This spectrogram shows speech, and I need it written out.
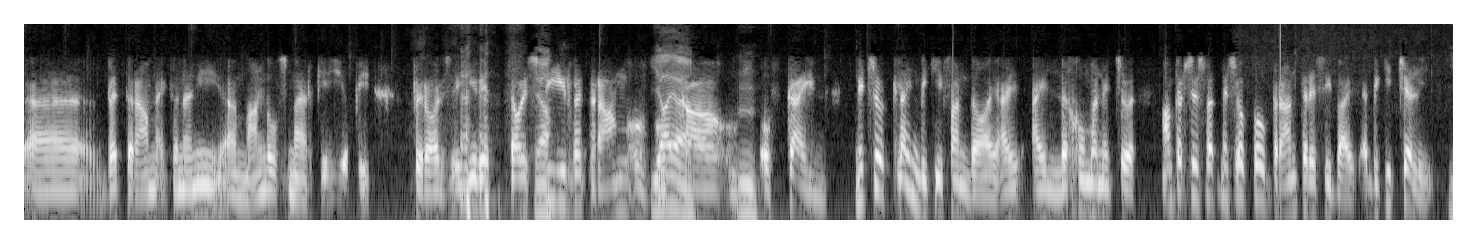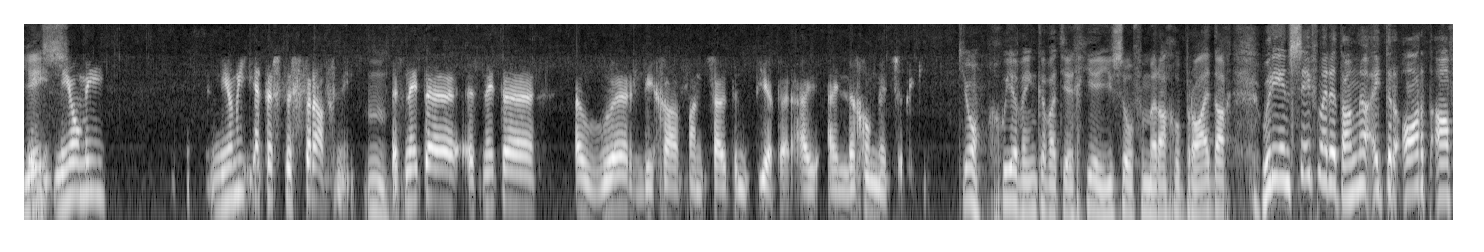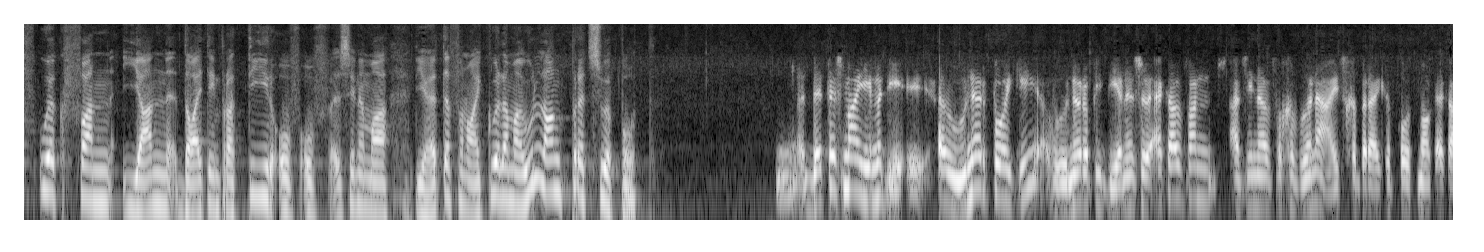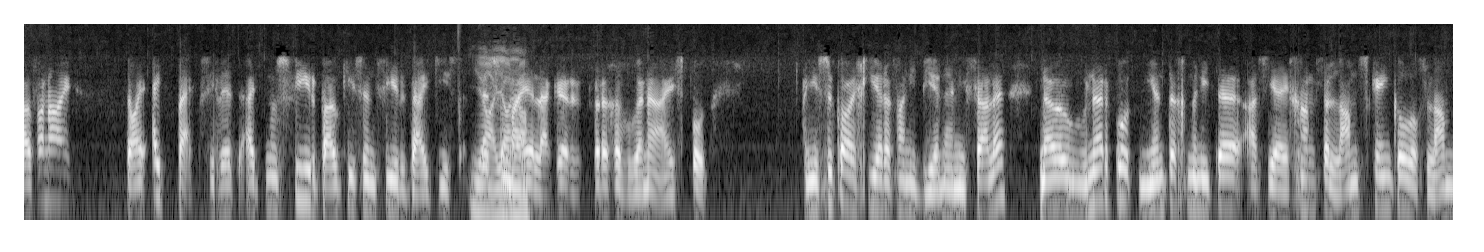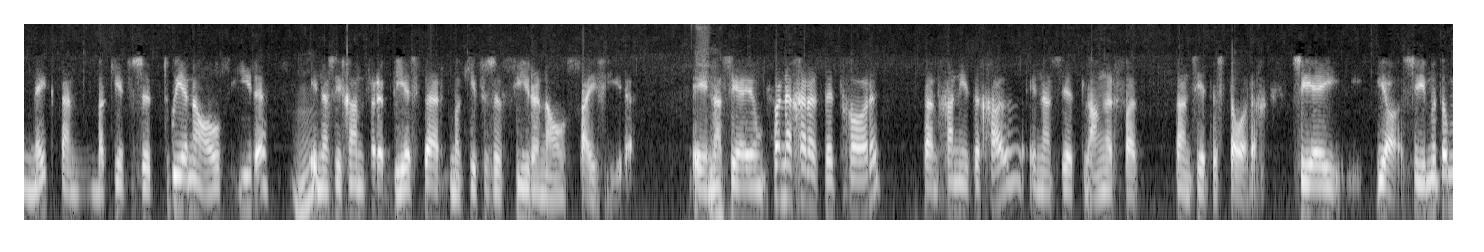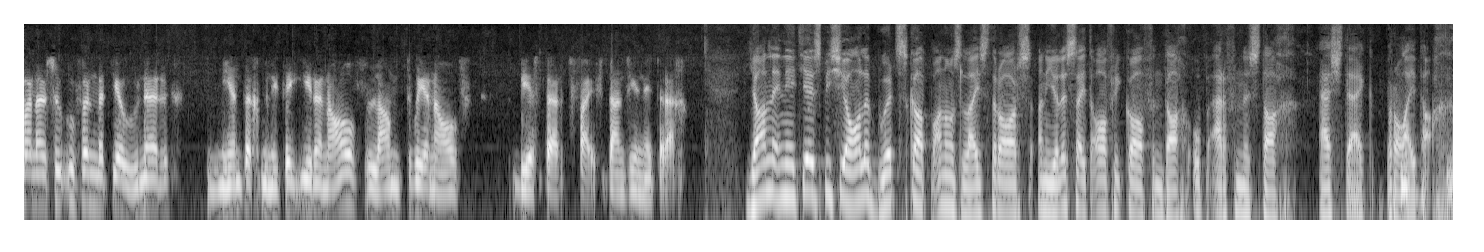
uh wit ram ek weet nou nie um, handelsmerkie hier op die Ferrari jy weet daai ja. stuur wit ram of vodka ja, ja. of mm. of kain net so 'n klein bietjie van daai hy hy lig hom net so amper soos wat mens ook wil brander is hier by 'n bietjie chili yes. nie, nie om nie nie om eers te straf nie mm. is net 'n is net 'n 'n hoër liga van sout en peper hy hy lig hom net so bietjie Jo, goeie wenke wat jy gee hierso vanmiddag op braaidag. Hoorie en sê vir my dit hang nou uiteraard af ook van Jan daai temperatuur of of sê net maar die hitte van daai kolle, maar hoe lank prit so pot? Dit is maar jy met 'n hoenderpotjie, hoender op die bene. So ek hou van as jy nou vir gewone huisgebruike pot maak, ek hou van daai daai uitpacks, jy weet, uit ons vier boutjies en vier duitjies. Ja, Dit is vir my ja. lekker vir 'n gewone huispot en jy soek daai geure van die bene en die velle. Nou hoenderpot 90 minute as jy gaan vir lamskenkel of lamnek dan maak jy vir so 2 en 'n half ure hmm. en as jy gaan vir 'n beestert maak jy vir so 4 en 'n half 5 ure. En as jy hom vinniger as dit gehad het, dan gaan jy te gou en as jy dit langer vat, dan jy te stadig. So jy ja, so jy moet hom nou so oefen met jou hoender 90 minute uur en 'n half, lam 2 en 'n half, beesterd 5, dan is jy net reg. Jan, en het jy 'n spesiale boodskap aan ons luisteraars aan die hele Suid-Afrika vandag op Erfenisdag #braaidag?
